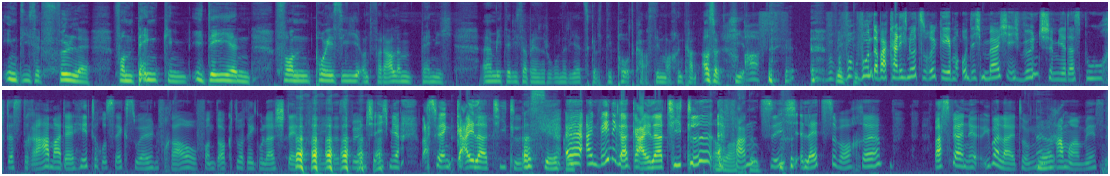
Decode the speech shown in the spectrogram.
in dieser Fülle von Denken, Ideen, von Poesie und vor allem, wenn ich äh, mit der Isabel Rohner jetzt gerade die Podcastin machen kann. Also hier. Oh, wunderbar, kann ich nur zurückgeben. Und ich möchte, ich wünsche mir das Buch Das Drama der heterosexuellen Frau von Dr. Regula Stempfli. Das wünsche ich mir. Was für ein geiler Titel. Ah. Äh, ein weniger geiler Titel Oh, fand sich letzte Woche. Was für eine Überleitung, ne? Ja. Hammermäßig.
